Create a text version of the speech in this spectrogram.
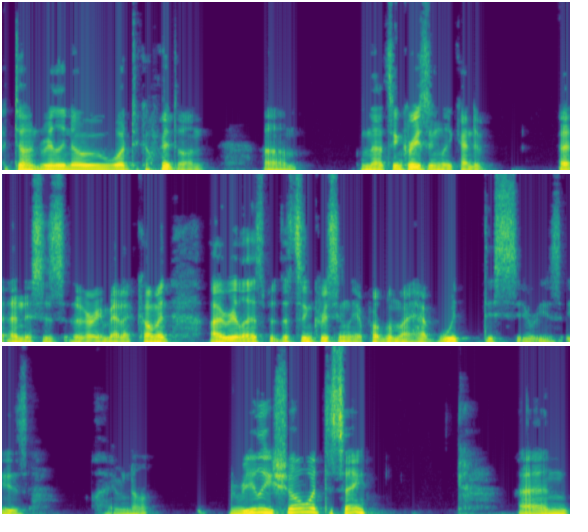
I don't really know what to comment on, um, and that's increasingly kind of. And this is a very meta comment, I realize, but that's increasingly a problem I have with this series. Is I'm not really sure what to say, and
